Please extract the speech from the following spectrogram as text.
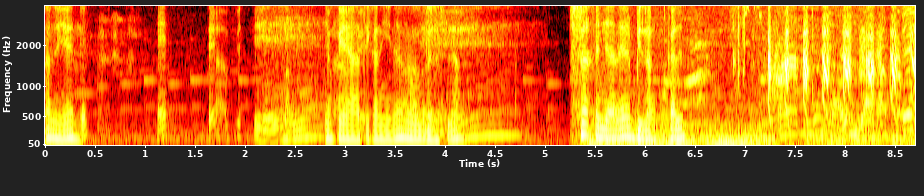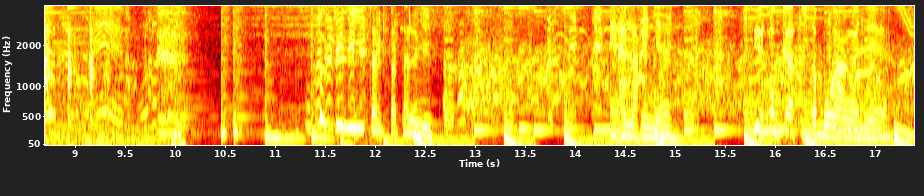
Ano yan? Yung kay ate kanina, noodles lang. Sa kanya na yan, bilangkal. Pagpilitan pa talaga eh. Eh, ang laki niyan. Hindi na magkakasabungangan niya yan.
